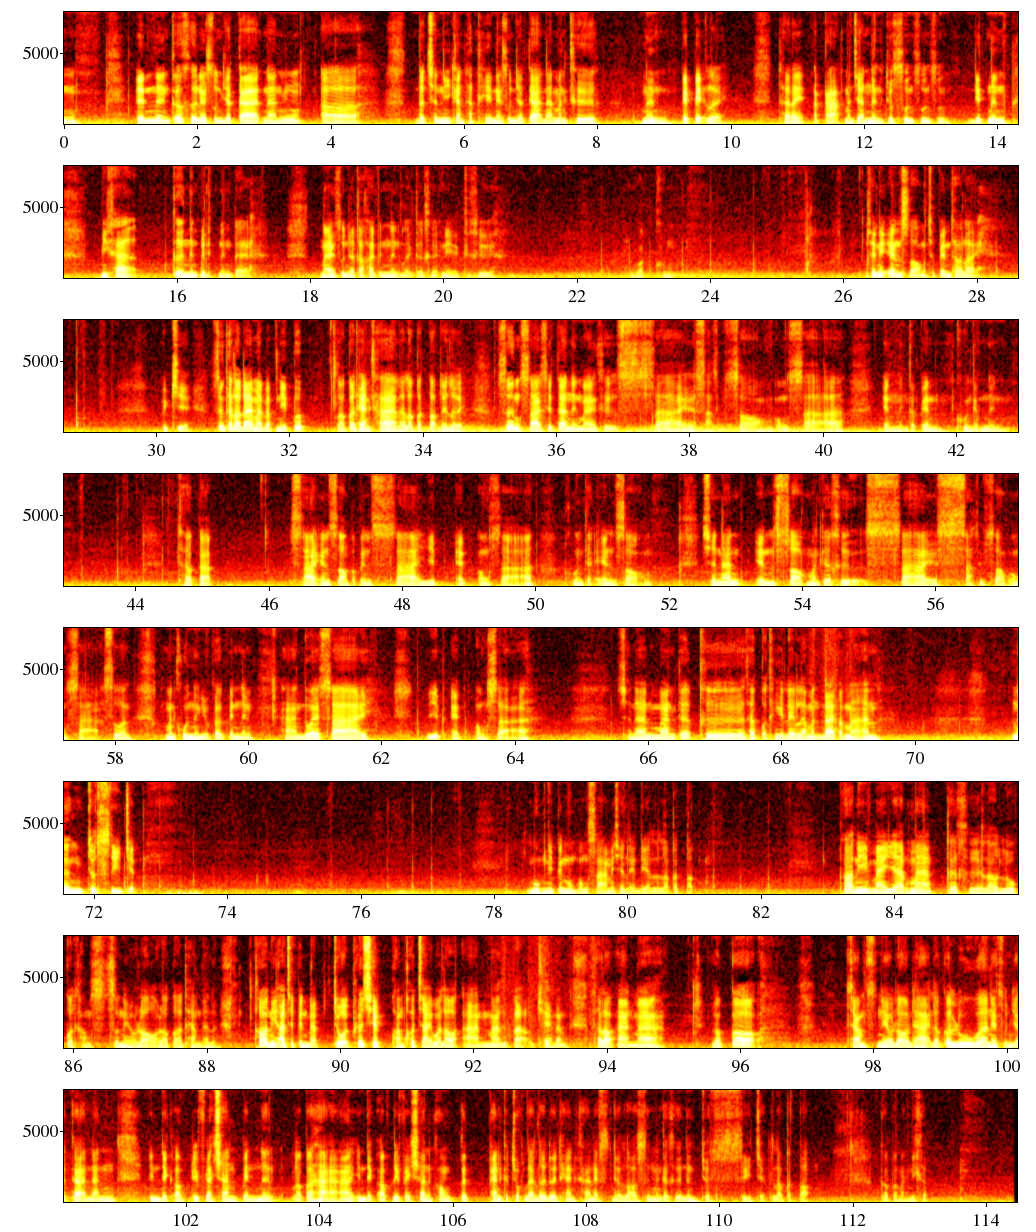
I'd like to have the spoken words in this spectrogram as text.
n หนึ่งก็คือในสุญญากาศนั้นดัชนีการหักเหในสุญญากาศนั้นมันคือหนึ่งเป๊ะๆเลย ถ้าในอากาศมันจะหนึ่งจุดศูนย์ศูนย์ศูนย์นิดหนึ่ง มีค่าเกินหนึ่งไปนิดหนึ่งแต่ ในสุญญากาศให้เป็นหนึ่งเลยก็คืออันนี้ก็คือวัคคุม ทีนี้ n สองจะเป็นเท่าไหร่ โอเค ซึ่งถ้าเราได้มาแบบนี้ปุ๊บ เราก็แทนค่าแล้วเราก็ตอบได้เลย ซึ่ง sin เซต้าหนึ่งมันก็คือ sin สามสิบสององศา n หนึ่งก็เป็นคูณกับหนึ่งเท่ากับ sin n สองก็เป็น sin ยี่สิบเอ็ดองศา คูณกับ n สอง ฉะนั้น n สองมันก็คือ sin สามสิบสององศา ส่วนมันคูณหนึ่งอยู่ก็เป็นหนึ่งหารด้วย sin ยี่สิบเอ็ดองศา ฉะนั้นมันก็คือถ้ากดที่เลขแล้วมันได้ประมาณหนึ่งจุดสี่เจ็ดมุมนี้เป็นมุมองศาไม่ใช่เรเดียนแล้วเราก็ตอบ ข้อนี้ไม่ยากมากก็คือเรารู้กฎของ Snell law เราก็ทำได้เลย ข้อนี้อาจจะเป็นแบบโจทย์เพื่อเช็คความเข้าใจว่าเราอ่านมาหรือเปล่าแค่นั้น ถ้าเราอ่านมา แล้วก็จำ Snell law ได้ แล้วก็รู้ว่าในสุญญากาศนั้น index of refraction เป็นหนึ่งเราก็หา index of refraction ของแผ่นกระจกได้เลยโดยแทนค่าใน Snell law ซึ่งมันก็คือ 1.47 เราก็ตอบ Körper, mijn Nichel.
